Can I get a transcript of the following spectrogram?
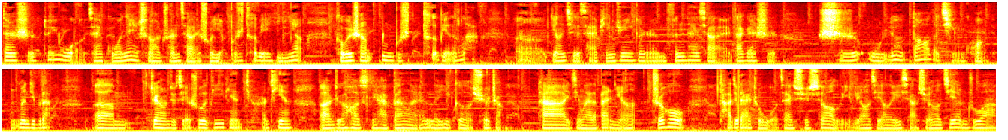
但是对于我在国内吃到的川菜来说，也不是特别一样，口味上并不是特别的辣。呃，点了几个菜，平均一个人分摊下来大概是十五六刀的情况，问题不大。嗯，这样就结束了第一天。第二天，啊，这个 house 里还搬来了一个学长，他已经来了半年了。之后。他就带着我在学校里了解了一下学校的建筑啊，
